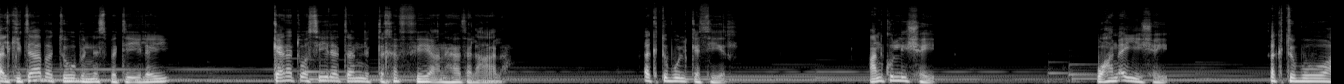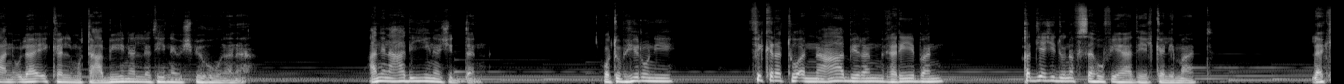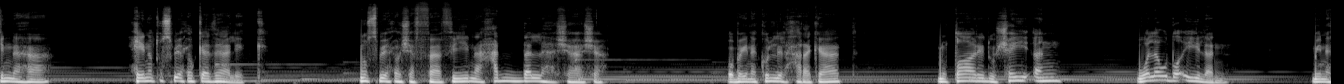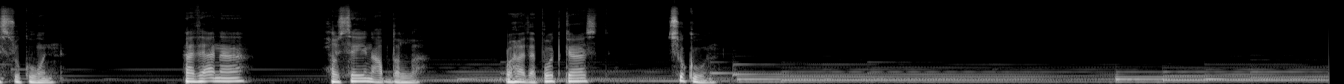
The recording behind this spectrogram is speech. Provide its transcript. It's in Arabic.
الكتابة بالنسبة إلي كانت وسيلة للتخفي عن هذا العالم. أكتب الكثير عن كل شيء وعن أي شيء. أكتب عن أولئك المتعبين الذين يشبهوننا، عن العاديين جدا. وتبهرني فكرة أن عابرا غريبا قد يجد نفسه في هذه الكلمات، لكنها حين تصبح كذلك نصبح شفافين حد الهشاشة. وبين كل الحركات نطارد شيئا ولو ضئيلا من السكون. هذا أنا حسين عبد الله وهذا بودكاست سكون.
